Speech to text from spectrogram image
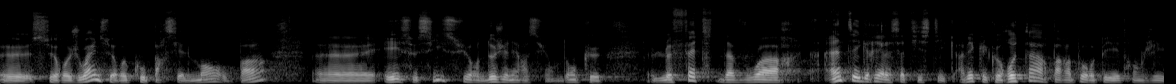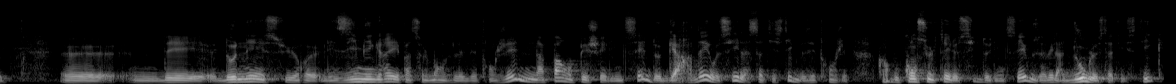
euh, se rejoignent, se recoupent partiellement ou pas, euh, et ceci sur deux générations. Donc euh, le fait d'avoir intégré à la statistique, avec quelques retards par rapport aux pays étrangers, des données sur les immigrés et pas seulement les étrangers n'a pas empêché l'INSEE de garder aussi la statistique des étrangers. Quand vous consultez le site de l'INSEE, vous avez la double statistique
